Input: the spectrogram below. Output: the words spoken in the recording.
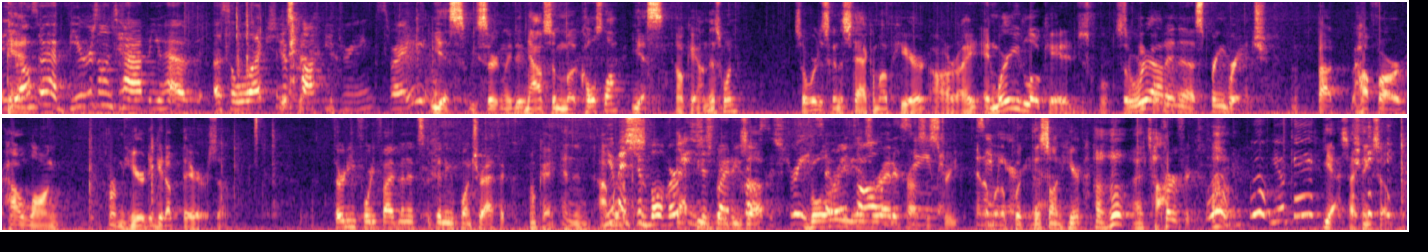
And you And- also have beers on tap. You have a selection Yes, of ma'am. coffee drinks, right? yes, we certainly do. Now some uh, coleslaw. yes. Okay, on this one. So we're just going to stack them up here. All right. And where are you located? Just so, So we're people out in know. uh, Spring Branch. about how far, how long from here to get up there? So 30, 45 minutes, depending upon traffic. okay, and then I'm You gonna mentioned stack Boulevardi's these just right babies across up, the street. Boulevardi's so it's is right the across the same- street. and I'm going to put this on here. Uh-huh, that's hot. Perfect. Oh, Ooh, you okay? yes, I think so.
